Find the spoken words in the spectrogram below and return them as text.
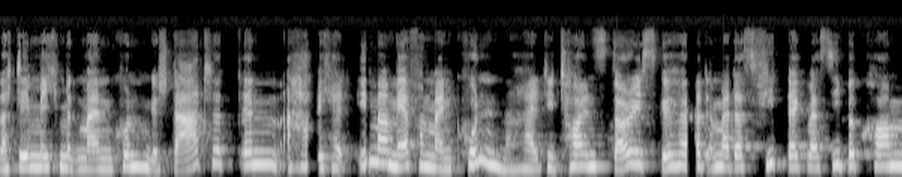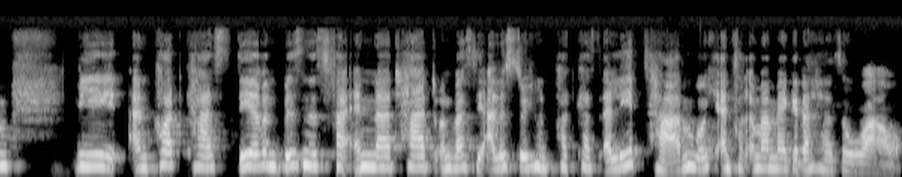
nachdem ich mit meinen Kunden gestartet bin, habe ich halt immer mehr von meinen Kunden halt die tollen Stories gehört, immer das Feedback, was sie bekommen, wie ein Podcast deren Business verändert hat und was sie alles durch einen Podcast erlebt haben, wo ich einfach immer mehr gedacht habe, so wow,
